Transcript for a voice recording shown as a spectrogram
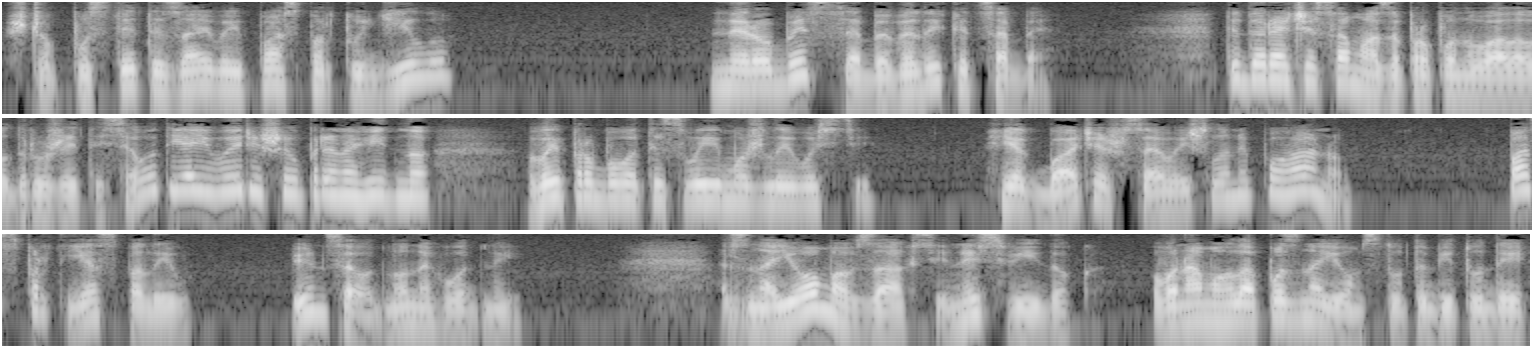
щоб пустити зайвий паспорт у діло? Не роби з себе велике цабе. Ти, до речі, сама запропонувала одружитися. От я й вирішив принагідно випробувати свої можливості. Як бачиш, все вийшло непогано. Паспорт я спалив, він все одно негодний. Знайома в ЗАГСі не свідок. Вона могла по знайомству тобі туди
